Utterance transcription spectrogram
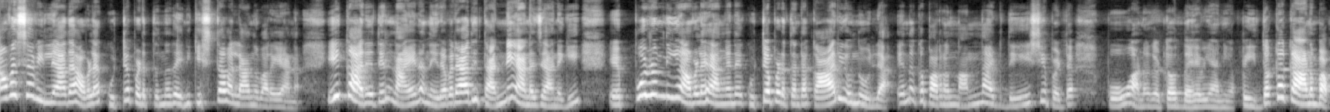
ആവശ്യമില്ലാതെ അവളെ കുറ്റപ്പെടുത്തുന്നത് എനിക്കിഷ്ടമല്ല എന്ന് പറയാണ്. ഈ കാര്യത്തിൽ നയന നിരപരാധി തന്നെയാണ് ജാനകി. എപ്പോഴും നീ അവളെ അങ്ങനെ കുറ്റപ്പെടുത്തേണ്ട കാര്യമൊന്നുമില്ല എന്നൊക്കെ പറഞ്ഞ് നന്നായിട്ട് ദേഷ്യപ്പെട്ട് പോവാണ് കേട്ടോ ദേവയാനി. അപ്പോൾ ഇതൊക്കെ കാണുമ്പം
